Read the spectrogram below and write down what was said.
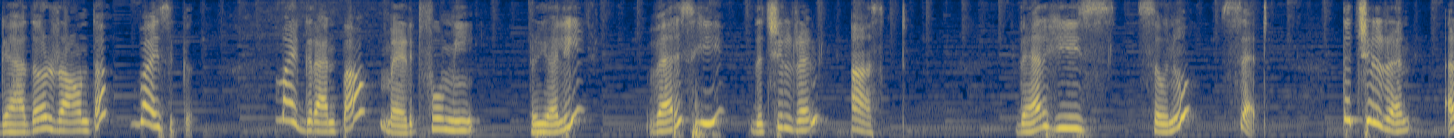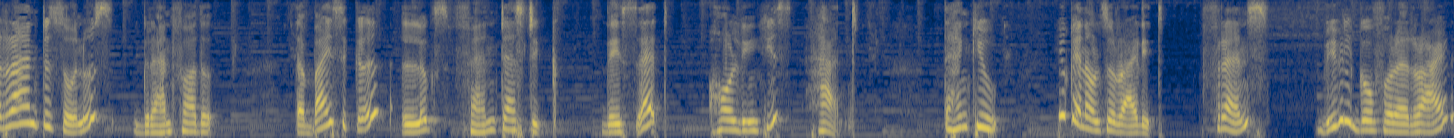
gathered round the bicycle. My grandpa made it for me. Really? Where is he? The children asked. There he is, Sonu said. The children ran to Sonu's grandfather. The bicycle looks fantastic, they said, holding his hand. Thank you. You can also ride it. Friends, we will go for a ride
